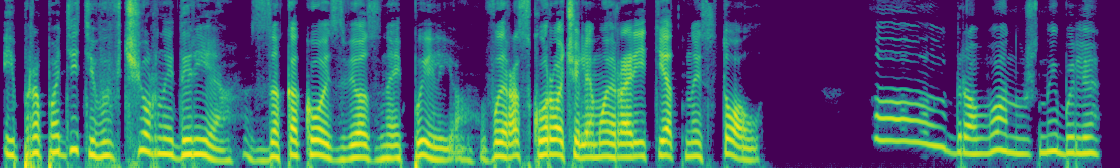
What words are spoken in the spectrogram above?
И пропадите вы в черной дыре. За какой звездной пылью? Вы раскурочили мой раритетный стол. А, дрова нужны были,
